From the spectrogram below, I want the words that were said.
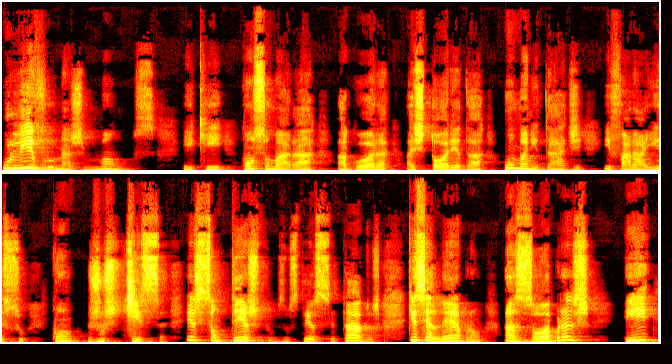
o livro nas mãos e que consumará agora a história da humanidade e fará isso com justiça. Esses são textos, os textos citados, que celebram as obras e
